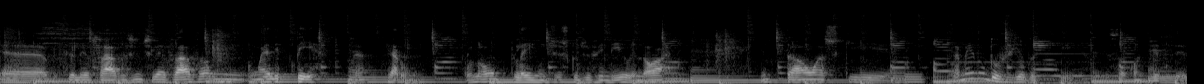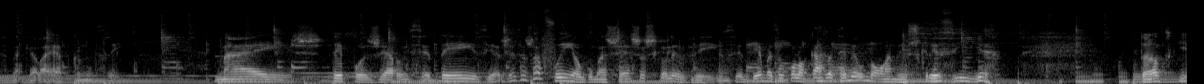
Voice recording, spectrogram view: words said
é, você levava, a gente levava um, um LP, né? Que era um, um long play, um disco de vinil enorme. Então acho que também não duvido que isso acontecesse naquela época, não sei. Mas depois vieram os CDs, e às vezes eu já fui em algumas festas que eu levei o CD, mas eu colocava até meu nome, eu escrevia. Tanto que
